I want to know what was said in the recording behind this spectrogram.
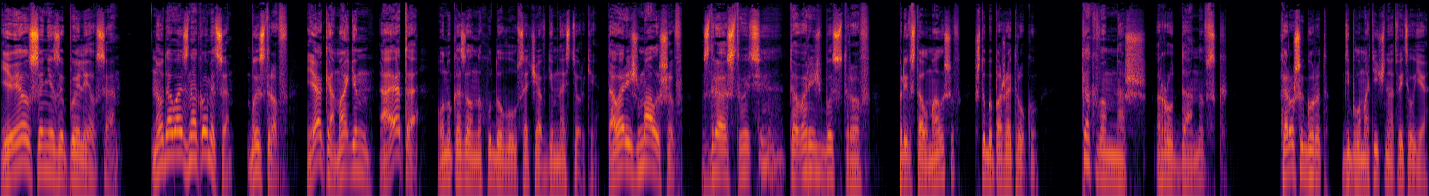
«Явился, не запылился. Ну, давай знакомиться, Быстров. Я Камагин, а это...» Он указал на худого усача в гимнастерке. «Товарищ Малышев». «Здравствуйте, товарищ Быстров», — привстал Малышев, чтобы пожать руку. «Как вам наш Рудановск?» «Хороший город», — дипломатично ответил я.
